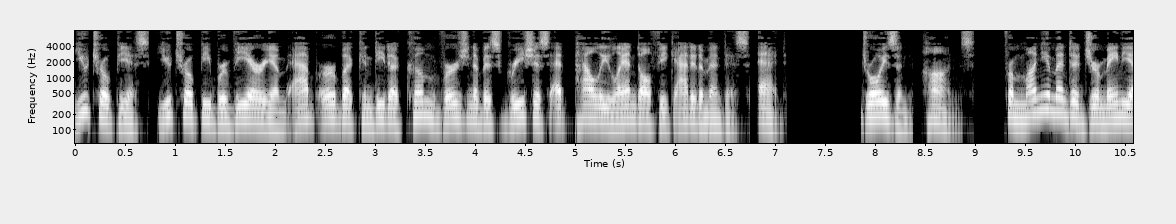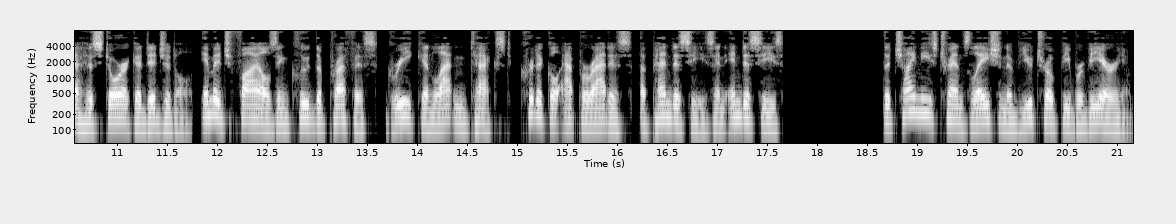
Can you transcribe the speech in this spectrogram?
Eutropius, Eutropii Breviarium ab urbe condita cum versionibus Graecius et Pauli Landulfique additamentus, ed. Droysen, Hans. From Monumenta Germaniae Historica Digital, image files include the preface, Greek and Latin text, critical apparatus, appendices and indices The Chinese translation of Eutropii Breviarium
